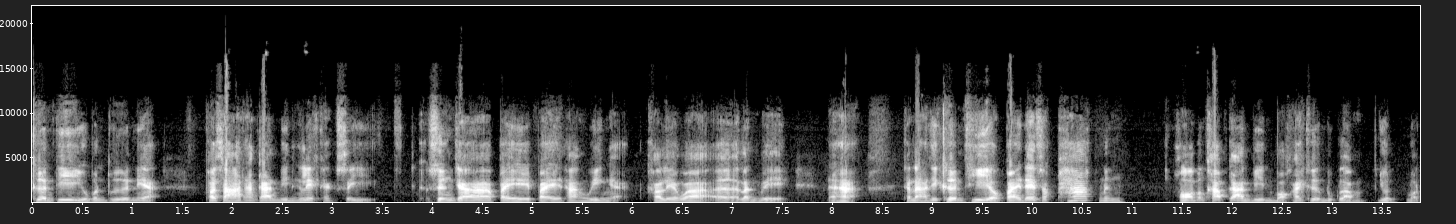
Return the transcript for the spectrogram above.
เคลื่อนที่อยู่บนพื้นเนี่ย ภาษาทางการบินเขาเรียกแท็กซี่ ซึ่งจะไปไปทางวิ่งอะเขาเรียกว่าเออรันเวย์นะฮะขณะที่เคลื่อนที่ออกไปได้สักพักหนึ่งหอบังคับการบินบอกให้เครื่องทุกลำหยุดหมด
